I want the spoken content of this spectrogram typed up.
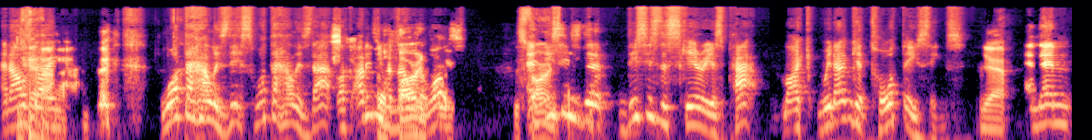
and I was going, what the hell is this? What the hell is that? Like I didn't even know what it was. And this is the this is the scariest part. Like we don't get taught these things. Yeah. And then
